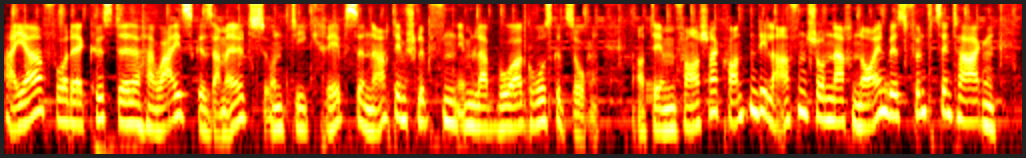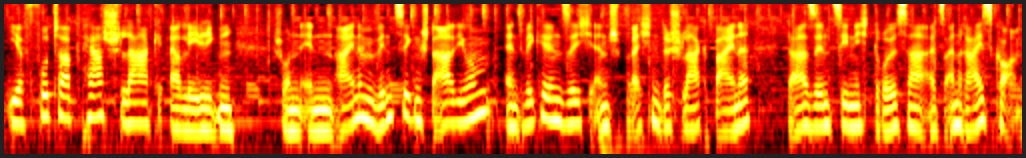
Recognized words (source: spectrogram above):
Eier vor der Küste Hawaiis gesammelt und die Krebse nach dem Schlüpfen im Labor großgezogen. Laut dem Forscher konnten die Larven schon nach 9 bis 15 Tagen ihr Futter per Schlag erledigen. Schon in einem winzigen Stadium entwickeln sich entsprechende Schlagbeine. Da sind sie nicht größer als ein Reiskorn.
